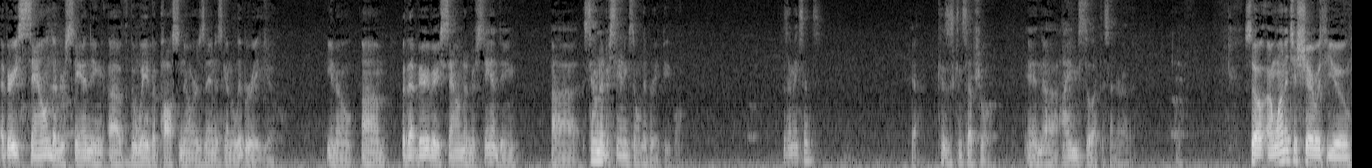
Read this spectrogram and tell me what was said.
a very sound understanding of the way Vipassana or Zen is going to liberate you you know. Um, but that very, very sound understanding, uh, sound understandings don't liberate people. Does that make sense? Yeah, because it's conceptual, and uh, I'm still at the center of it. So I wanted to share with you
